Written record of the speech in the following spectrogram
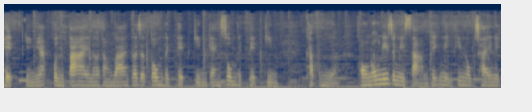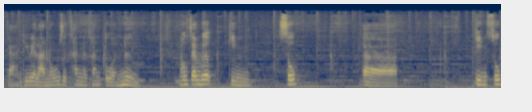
ผ็ดๆอย่างเงี้ยคนใต้เนาะทางบ้านก็จะต้มเผ็ดๆกิน แกงส้มเผ็ดๆกินขับเหงื่อ ของนกนี่จะมี 3 เทคนิคที่นกใช้ในการที่เวลานกรู้สึกขั้นเนื้อขั้นตัว 1. นกจะเลือกกินซุปกินซุป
